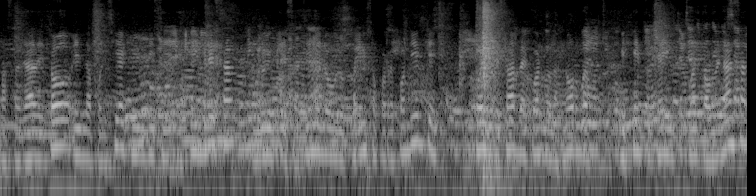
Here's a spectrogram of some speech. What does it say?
Más allá de todo, es la policía que dice usted ingresa o no ingresa, tiene los, permisos correspondientes, puede ingresar de acuerdo a las normas vigentes que hay en cuanto a ordenanza,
